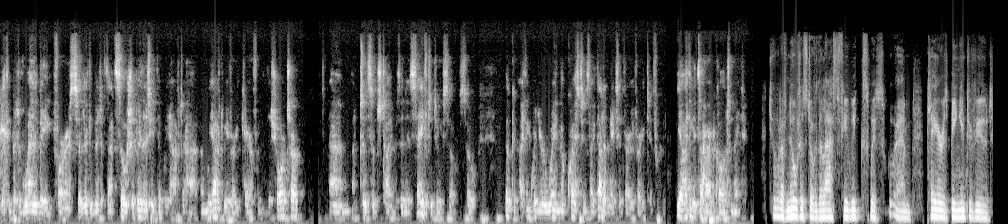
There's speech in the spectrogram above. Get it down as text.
a little bit of well-being for us, a little bit of that sociability that we have to have, and we have to be very careful in the short term um, until such time as it is safe to do so. So, look, I think when you're weighing up questions like that, it makes it very, very difficult. Yeah, I think it's a hard call to make. Do you know what I've noticed over the last few weeks with um, players being interviewed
